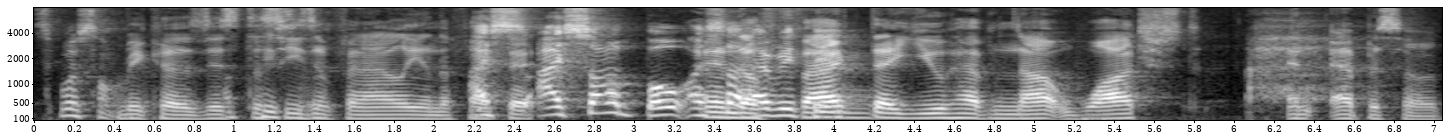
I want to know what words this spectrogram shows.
Spoil something because it's the season finale and the fact s- that I saw both. I and saw the everything. fact that you have not watched an episode.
